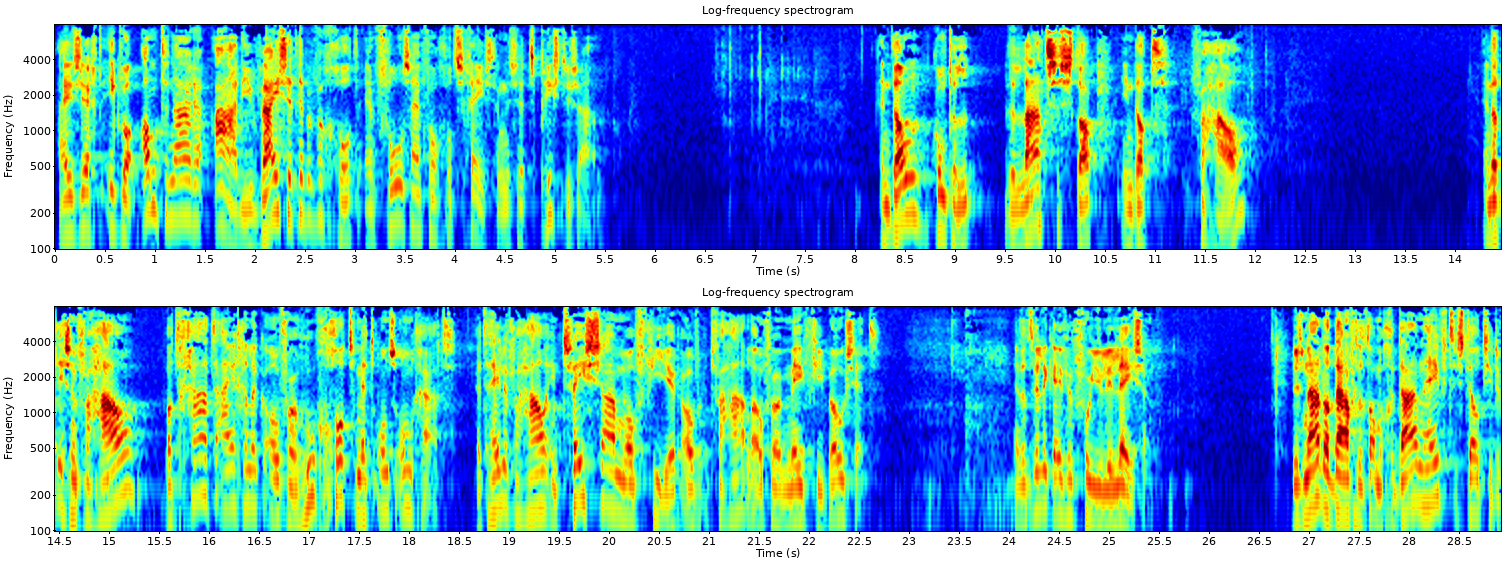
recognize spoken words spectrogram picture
Hij zegt, ik wil ambtenaren A, die wijsheid hebben van God en vol zijn van Gods geest. En hij zet priesters aan. En dan komt de de laatste stap in dat verhaal. En dat is een verhaal wat gaat eigenlijk over hoe God met ons omgaat. Het hele verhaal in 2 Samuel 4 over het verhaal over Mephibosheth. En dat wil ik even voor jullie lezen. Dus nadat David het allemaal gedaan heeft, stelt hij de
